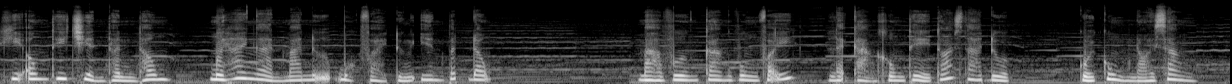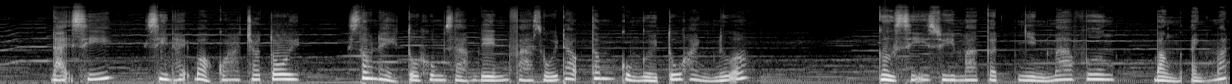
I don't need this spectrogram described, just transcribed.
Khi ông thi triển thần thông 12.000 ma nữ buộc phải đứng yên bất động. Ma vương càng vùng vẫy, lại càng không thể thoát ra được. Cuối cùng nói rằng, đại sĩ, xin hãy bỏ qua cho tôi. Sau này tôi không dám đến phá rối đạo tâm của người tu hành nữa. Cử sĩ duy ma cật nhìn ma vương bằng ánh mắt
